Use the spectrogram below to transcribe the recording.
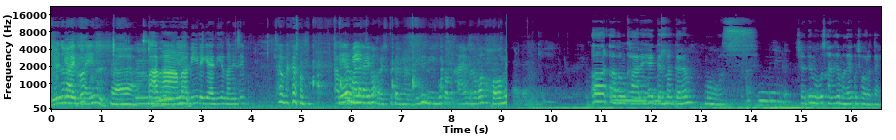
ये तो सही ना। हम्म, हाँ भाभी लेके आई थी गाने से। ये रुमाल लगाई बा हॉस्पिटल में नींबू कब खाए? मैंने कहा हाँ मैं और अब हम खा रहे हैं गर्मा गर्म मोमोज सर्दी में मोमोज खाने का मज़ा ही कुछ और होता है।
